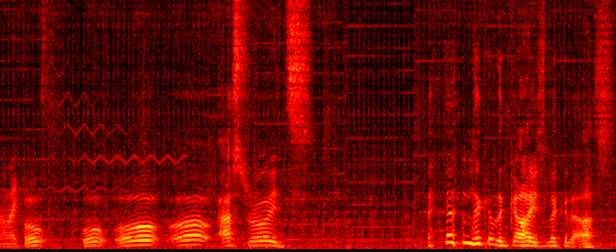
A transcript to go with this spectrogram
I like Oh, oh, oh, oh! Asteroids! Look at the guys looking at us.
